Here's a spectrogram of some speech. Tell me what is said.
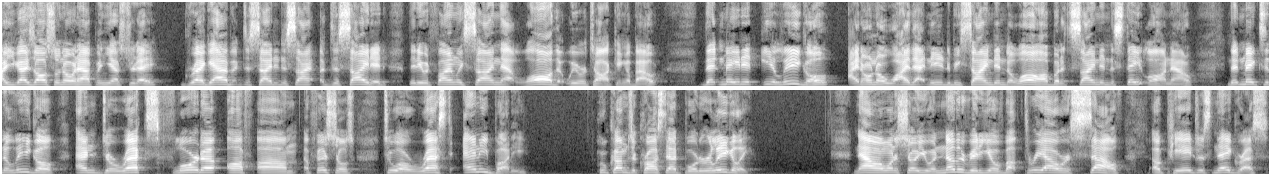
you guys also know what happened yesterday. Greg Abbott decided to sign, decided that he would finally sign that law that we were talking about that made it illegal. I don't know why that needed to be signed into law, but it's signed into state law now that makes it illegal and directs Florida off, um, officials to arrest anybody who comes across that border illegally. Now, I want to show you another video of about three hours south of Piedras Negras,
